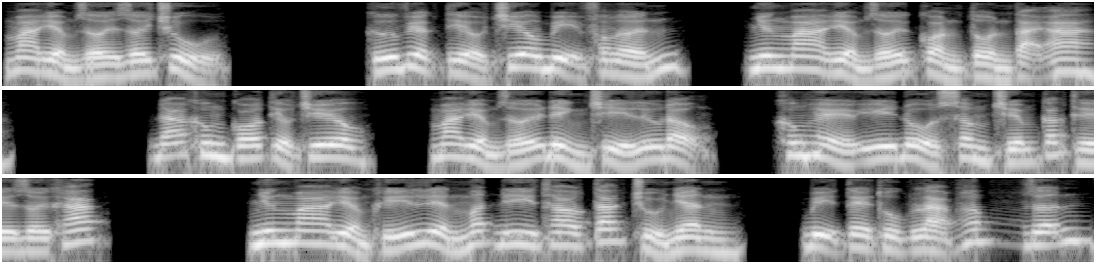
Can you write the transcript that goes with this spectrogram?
Ma hiểm giới giới chủ. Cứ việc tiểu chiêu bị phong ấn, nhưng ma hiểm giới còn tồn tại A. Đã không có tiểu chiêu, ma hiểm giới đình chỉ lưu động, không hề ý đồ xâm chiếm các thế giới khác. Nhưng ma hiểm khí liền mất đi thao tác chủ nhân, bị tề thục lạp hấp dẫn,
